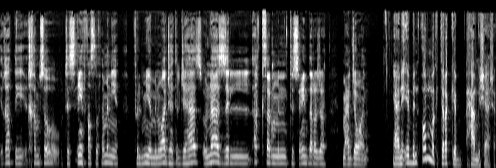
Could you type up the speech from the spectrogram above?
يغطي 95.8% من واجهة الجهاز ونازل أكثر من 90 درجة مع الجوانب. يعني ابن أمك تركب حامي شاشة.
